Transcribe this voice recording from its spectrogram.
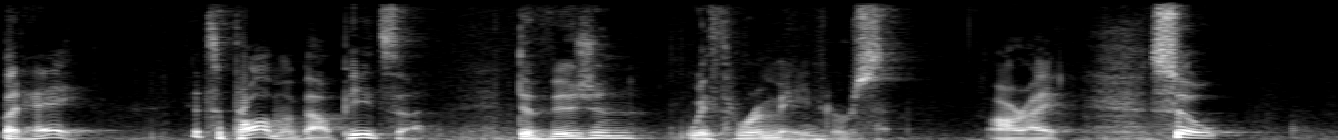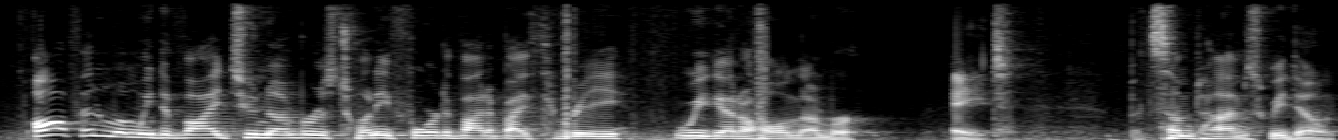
But hey, it's a problem about pizza. Division with remainders. All right? So often when we divide two numbers, 24 divided by 3, we get a whole number, 8 but sometimes we don't.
